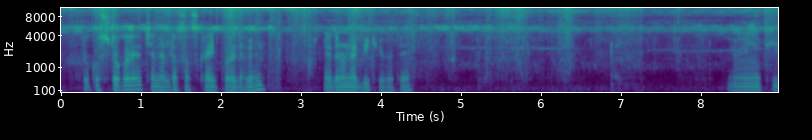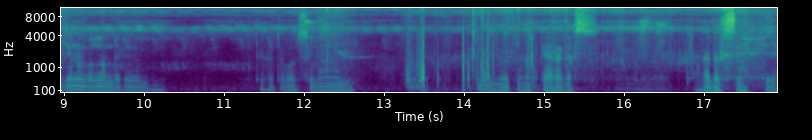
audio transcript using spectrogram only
একটু কষ্ট করে চ্যানেলটা সাবস্ক্রাইব করে যাবেন এ ধরনের ভিডিও পেতে। কি যেন বললাম দেখে দেখাতে বলছিলাম। যে আমার পেয়ারা গাছ পেয়ারা ধরছে এই যে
